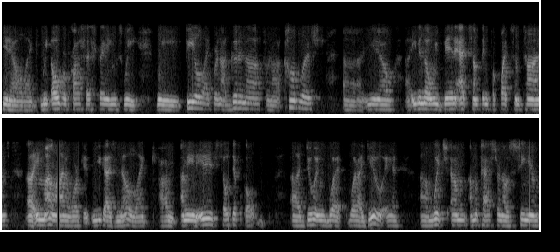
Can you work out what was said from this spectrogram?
You know, like we overprocess things. We we feel like we're not good enough. We're not accomplished. Uh, you know, uh, even though we've been at something for quite some time, uh, in my line of work, it, you guys know, like, I mean, it is so difficult uh, doing what what I do, and um, which um, I'm a pastor and I was a senior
